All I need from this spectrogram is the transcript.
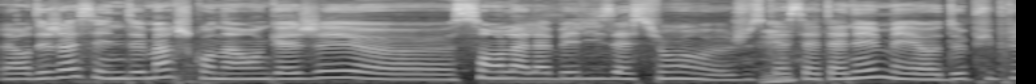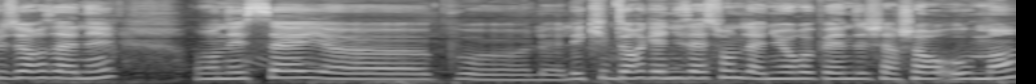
Alors déjà, c'est une démarche qu'on a engagée euh, sans la labellisation euh, jusqu'à mmh. cette année, mais euh, depuis plusieurs années, on essaye, pour l'équipe d'organisation de la Nuit européenne des chercheurs au Mans,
